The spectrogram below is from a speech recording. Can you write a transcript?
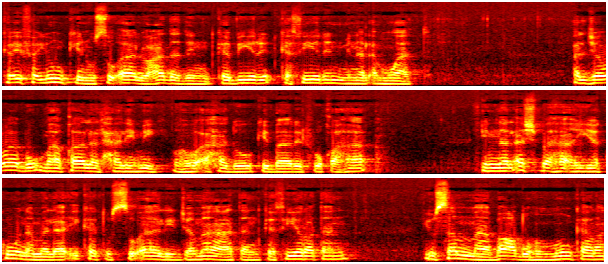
كيف يمكن سؤال عدد كبير كثير من الأموات؟ الجواب ما قال الحليمي وهو أحد كبار الفقهاء إن الأشبه أن يكون ملائكة السؤال جماعة كثيرة يسمى بعضهم منكرا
